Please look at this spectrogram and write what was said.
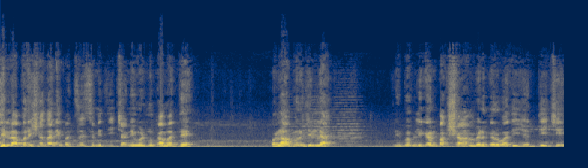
जिल्हा परिषद आणि पंचायत समितीच्या निवडणुकामध्ये कोल्हापूर जिल्ह्यात रिपब्लिकन पक्ष आंबेडकरवादी जनतेची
